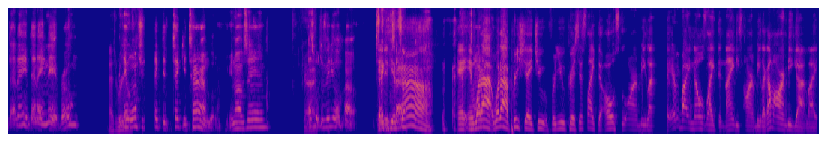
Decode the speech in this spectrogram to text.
That ain't that ain't it, bro. That's real. They want you to take the take your time with them. You know what I'm saying? That's what the video about. Take your time. and, and what I what I appreciate you for you, Chris, it's like the old school R and B. Like, like everybody knows like the '90s R and B. Like I'm an R and B guy. Like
